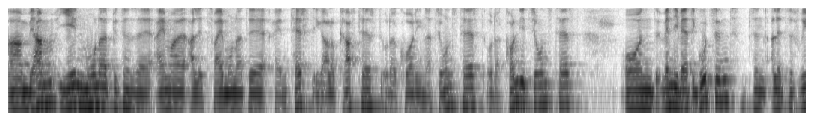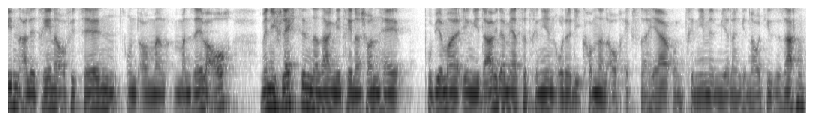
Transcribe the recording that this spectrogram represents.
Ähm, wir haben jeden Monat bzw. einmal alle zwei Monate einen Test, egal ob Krafttest oder Koordinationstest oder Konditionstest. Und wenn die Werte gut sind, sind alle zufrieden, alle Trainer, Offiziellen und auch man, man selber auch. Wenn die schlecht sind, dann sagen die Trainer schon, hey, probier mal irgendwie da wieder mehr zu trainieren oder die kommen dann auch extra her und trainieren mit mir dann genau diese Sachen.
